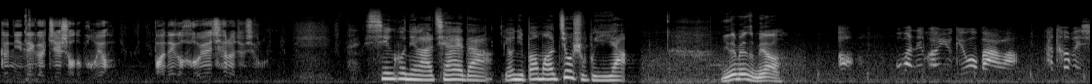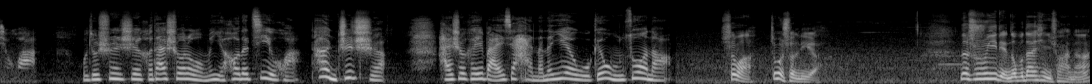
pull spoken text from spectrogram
跟你那个接手的朋友把那个合约签了就行了。辛苦你了，亲爱的，有你帮忙就是不一样。你那边怎么样？哦，我把那块玉给我爸了，他特别喜欢，我就顺势和他说了我们以后的计划，他很支持，还说可以把一些海南的业务给我们做呢。是吗？这么顺利啊？那叔叔一点都不担心你去海南？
